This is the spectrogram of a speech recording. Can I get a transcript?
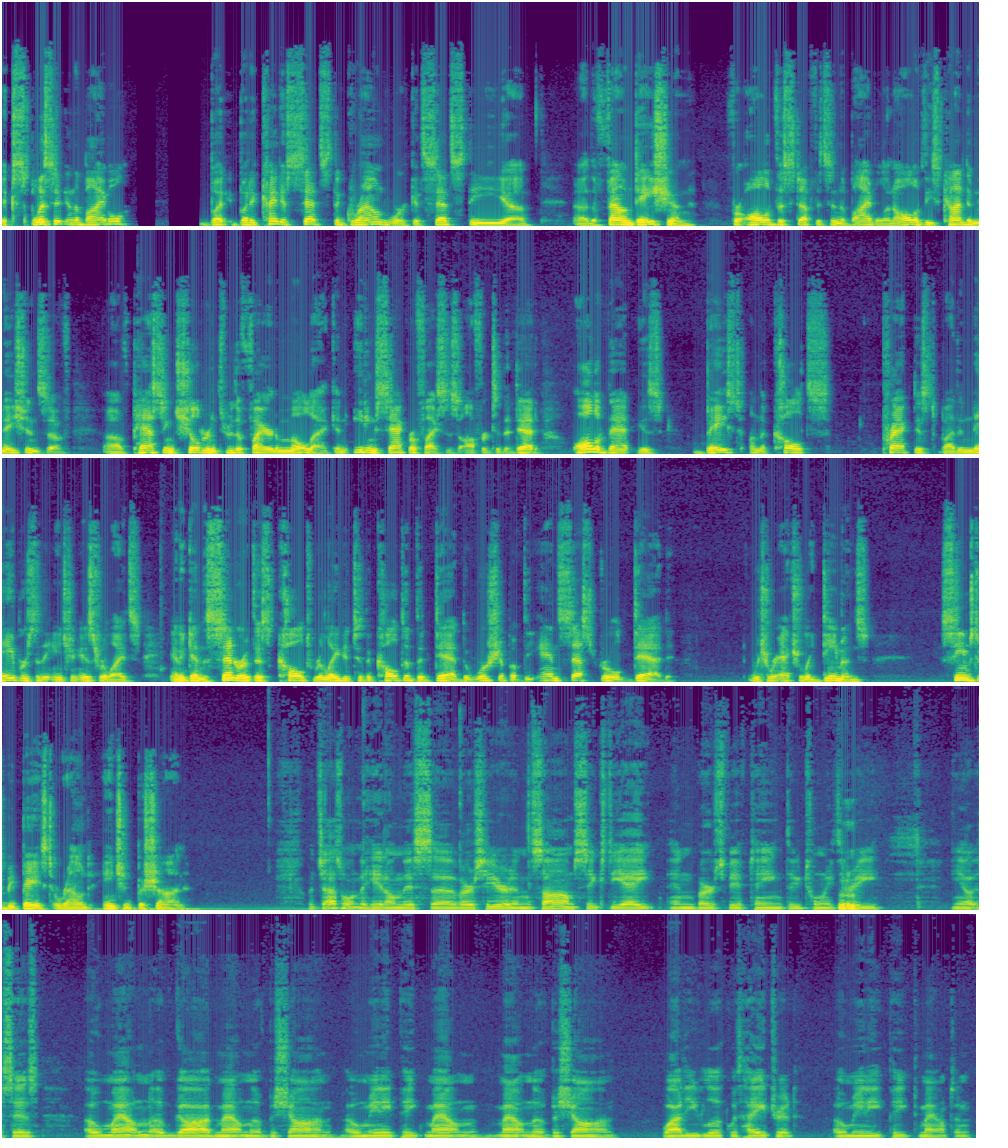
explicit in the Bible, but but it kind of sets the groundwork. It sets the uh, uh, the foundation for all of the stuff that's in the Bible and all of these condemnations of of passing children through the fire to Molech and eating sacrifices offered to the dead. All of that is based on the cults practiced by the neighbors of the ancient Israelites. And again, the center of this cult related to the cult of the dead, the worship of the ancestral dead, which were actually demons, seems to be based around ancient Bashan. Which I was wanting to hit on this uh, verse here in Psalm 68 and verse 15 through 23. Mm. You know, it says, O mountain of God, mountain of Bashan, O many peaked mountain, mountain of Bashan, why do you look with hatred, O many peaked mountain,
